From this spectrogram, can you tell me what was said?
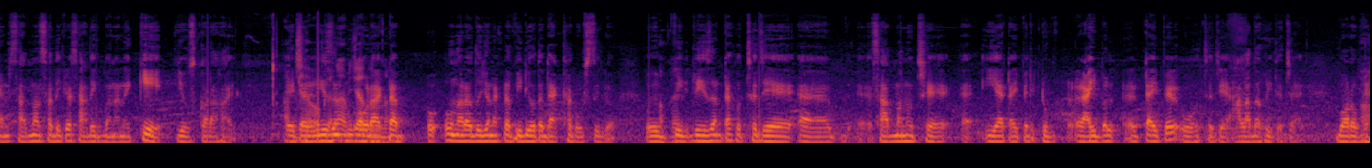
এন্ড সাদমান সাদিকের সাদিক বানানে কে ইউজ করা হয়। এটা রিজন ওরা একটা ওনারা দুজন একটা ভিডিওতে ব্যাখ্যা করছিল। ওই রিজনটা হচ্ছে যে সাদমান হচ্ছে ইয়া টাইপের একটু রাইবাল টাইপের ও হচ্ছে যে আলাদা হইতে চায় বড় ভাই।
